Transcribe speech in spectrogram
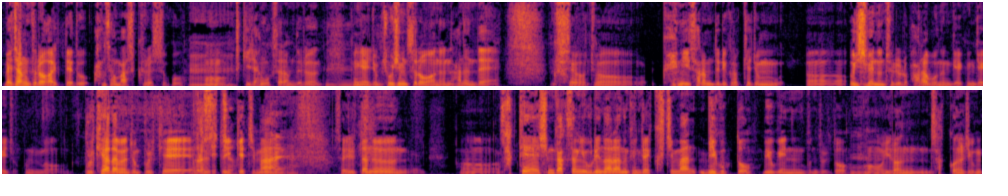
매장 들어갈 때도 항상 마스크를 쓰고 음. 어, 특히 이제 한국 사람들은 음. 굉장히 좀 조심스러워는 하는데 글쎄요, 저 괜히 사람들이 그렇게 좀 어, 의심의 눈초리로 바라보는 게 굉장히 조금 뭐 불쾌하다면 좀 불쾌했을 수도 있죠. 있겠지만 네. 그래서 일단은 어, 사태의 심각성이 우리나라는 굉장히 크지만 미국도 미국에 있는 분들도 음. 어, 이런 사건을 지금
